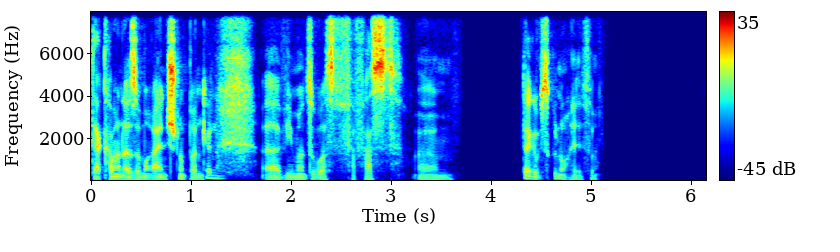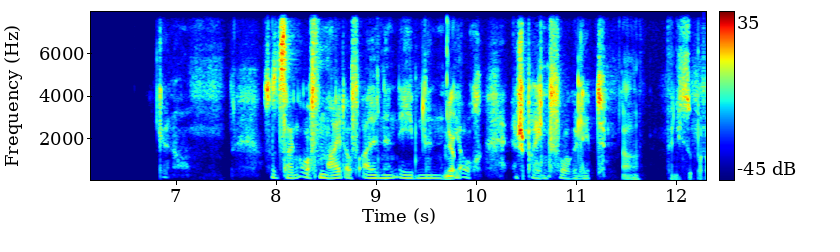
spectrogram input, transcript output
Da kann man also mal reinschnuppern, genau. wie man sowas verfasst. Ähm, da gibt es genug Hilfe. Sozusagen Offenheit auf allen Ebenen ja. hier auch entsprechend vorgelebt. Ja, finde ich super.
